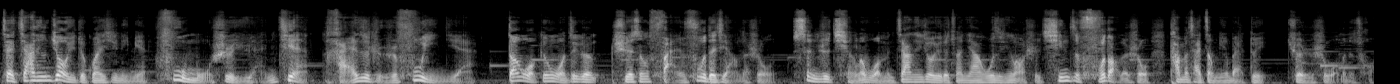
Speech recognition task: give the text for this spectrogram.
在家庭教育的关系里面，父母是原件，孩子只是复印件。当我跟我这个学生反复的讲的时候，甚至请了我们家庭教育的专家吴子清老师亲自辅导的时候，他们才整明白，对，确实是我们的错。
